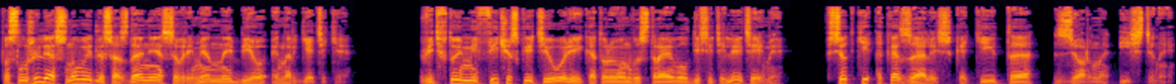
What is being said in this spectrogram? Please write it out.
послужили основой для создания современной биоэнергетики. Ведь в той мифической теории, которую он выстраивал десятилетиями, все-таки оказались какие-то зерна истины.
